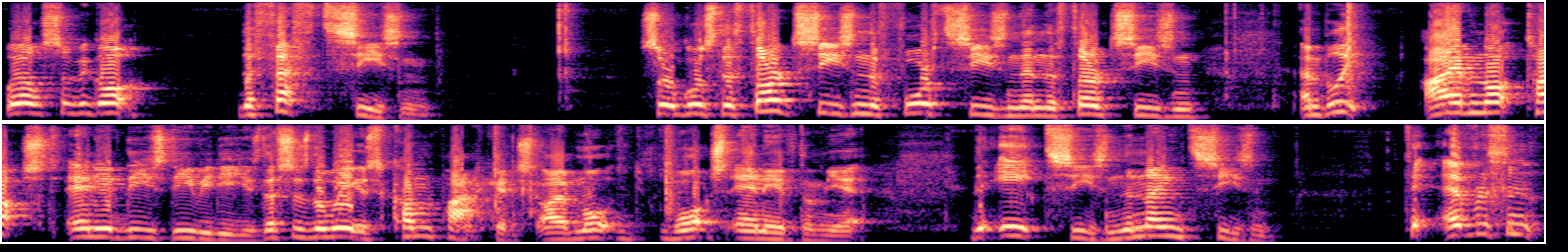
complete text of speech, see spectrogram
Well, so we got the fifth season. So it goes the third season, the fourth season, then the third season. And believe I have not touched any of these DVDs. This is the way it's come packaged. I have not watched any of them yet. The eighth season, the ninth season. To everything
